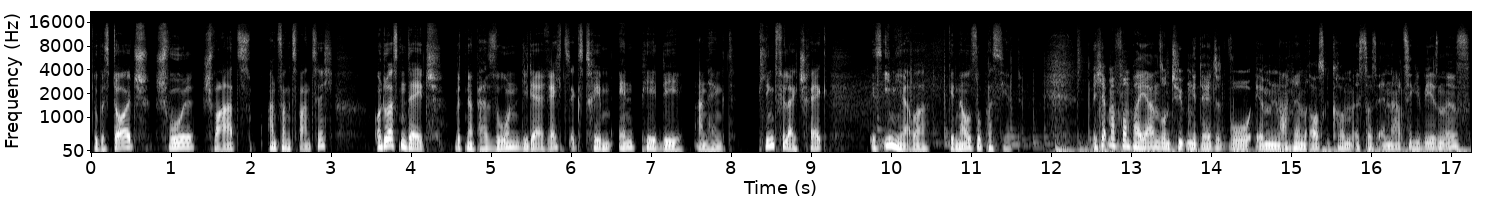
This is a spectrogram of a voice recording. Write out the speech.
Du bist deutsch, schwul, schwarz, Anfang 20 und du hast ein Date mit einer Person, die der rechtsextremen NPD anhängt. Klingt vielleicht schräg, ist ihm hier aber genauso passiert. Ich habe mal vor ein paar Jahren so einen Typen gedatet, wo im Nachhinein rausgekommen ist, dass er Nazi gewesen ist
